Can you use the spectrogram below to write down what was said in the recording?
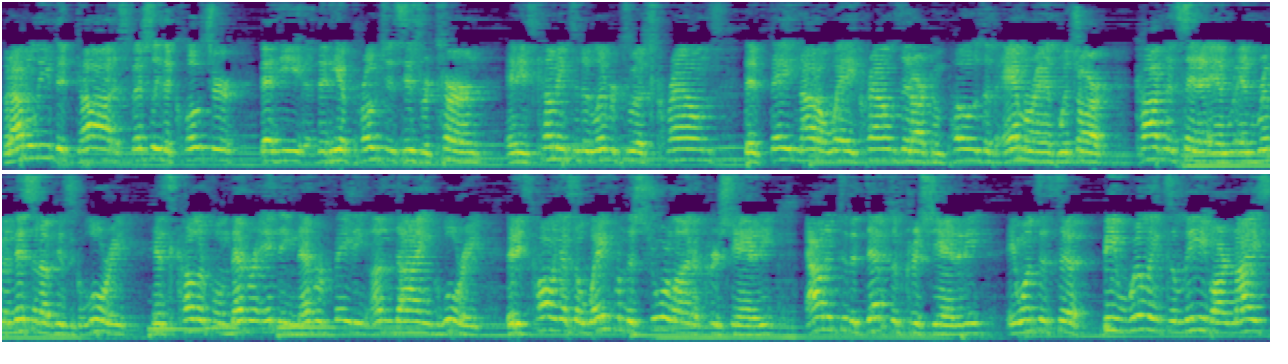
but I believe that God, especially the closer that He that He approaches His return, and He's coming to deliver to us crowns that fade not away, crowns that are composed of amaranth, which are cognizant and, and reminiscent of His glory, His colorful, never-ending, never-fading, undying glory. That He's calling us away from the shoreline of Christianity, out into the depths of Christianity. He wants us to be willing to leave our nice,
